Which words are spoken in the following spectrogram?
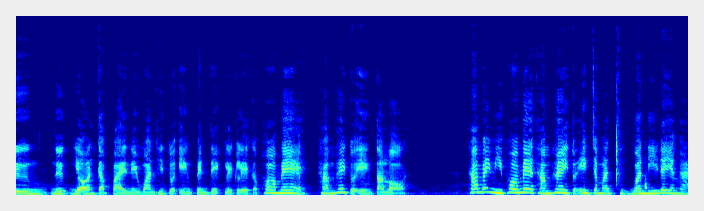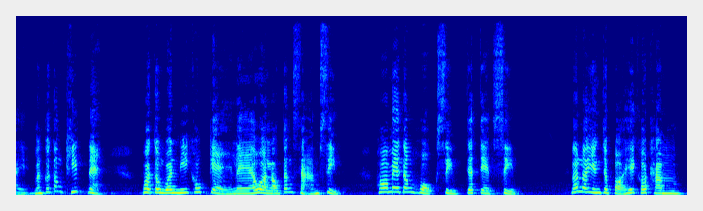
ลืมนึกย้อนกลับไปในวันที่ตัวเองเป็นเด็กเล็ก ๆ กับพ่อแม่ทำให้ตัวเองตลอด ถ้าไม่มีพ่อแม่ทำให้ตัวเองจะมาถึงวันนี้ได้ยังไง มันก็ต้องคิดเนี่ยพอตรงวันนี้เขาแก่แล้วอะเราตั้งสามสิบพ่อแม่ต้องหกสิบจะเจ็ดสิบแล้วเรายังจะปล่อยให้เขาทำ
